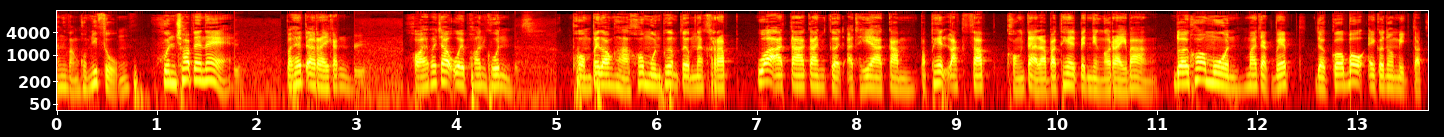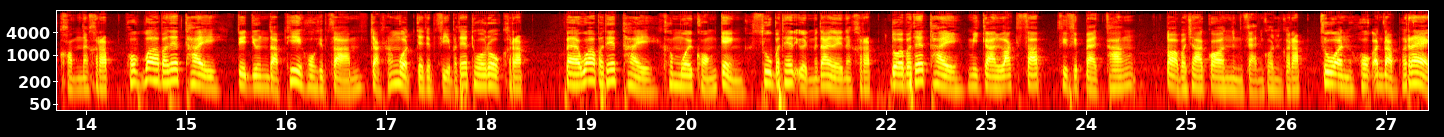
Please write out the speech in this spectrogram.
ทางสังคมที่สูง คุณชอบแน่ๆประเทศอะไรกัน ขอให้พระเจ้าอวยพรคุณ ผมไปลองหาข้อมูลเพิ่มเติมนะครับ ว่าอัตราการเกิดอาชญากรรมประเภทลักทรัพย์ของแต่ละประเทศเป็นอย่างไรบ้าง โดยข้อมูลมาจากเว็บ theglobaleconomic.com นะครับ พบว่าประเทศไทยติดอยู่อันดับที่ 63 จากทั้งหมด 74 ประเทศทั่วโลกครับ แปลว่าประเทศไทยขโมยของเก่งสู้ประเทศอื่นไม่ได้เลยนะครับ โดยประเทศไทยมีการลักทรัพย์ 48 ครั้ง ต่อประชากร 1 0 0 0 0 0 คนครับ ส่วน 6 อันดับแรก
